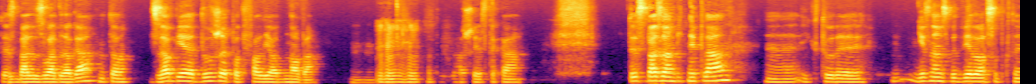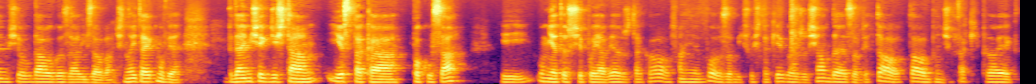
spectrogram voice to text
to jest bardzo zła droga, no to zrobię duże portfolio od nowa. -hmm. No to zawsze jest taka. To jest bardzo ambitny plan e, i który nie znam zbyt wielu osób, którym się udało go zrealizować. No i tak jak mówię, wydaje mi się gdzieś tam jest taka pokusa, i u mnie też się pojawia, że tak, o, fajnie by było zrobić coś takiego, że siądę, zrobię to, to, będzie taki projekt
